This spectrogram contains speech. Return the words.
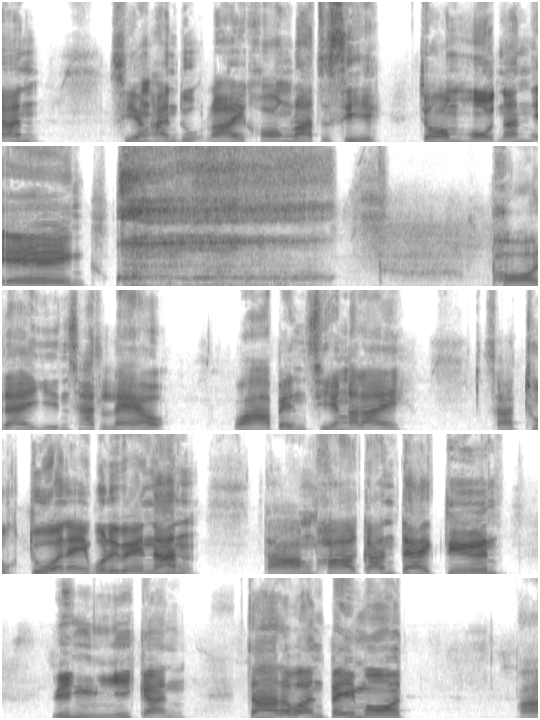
นั้น เสียงอันดุร้ายของราชสีจอมโหดนั่นเอง พอได้ยินชัดแล้วว่าเป็นเสียงอะไร สัตว์ทุกตัวในบริเวณนั้น ต่างพากันแตกตื่น วิ่งหนีกันจ้าละวันไปหมด ป่า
